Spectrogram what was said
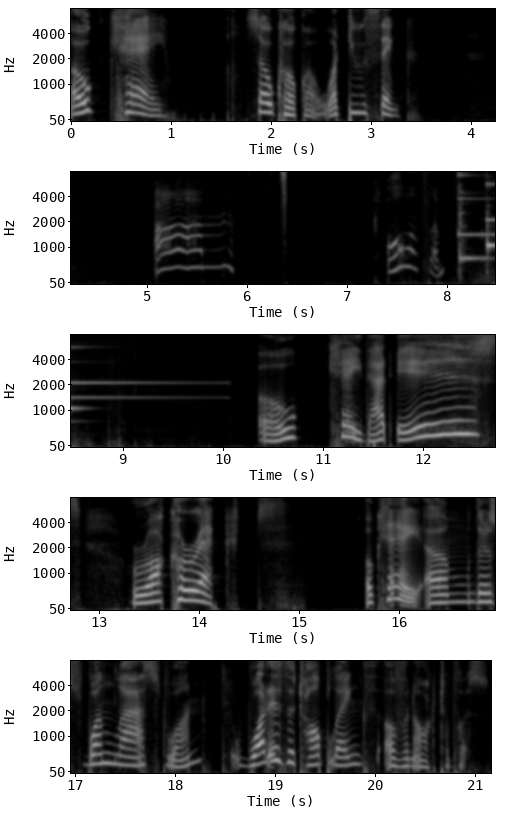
Okay. So, Coco, what do you think? Um, all of them. Okay, that is rock correct. Okay, um, there's one last one. What is the top length of an octopus?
